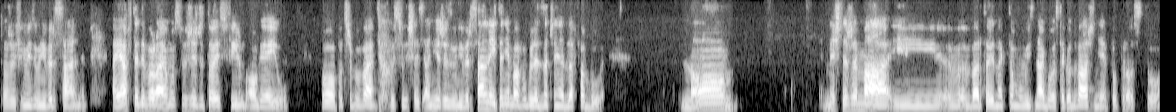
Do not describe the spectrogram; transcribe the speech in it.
to, że film jest uniwersalny. A ja wtedy wolałem usłyszeć, że to jest film o geju, bo potrzebowałem tego usłyszeć, a nie, że jest uniwersalny i to nie ma w ogóle znaczenia dla fabuły. No, myślę, że ma i warto jednak to mówić na głos tak odważnie po prostu,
